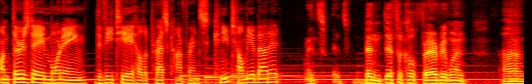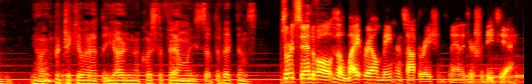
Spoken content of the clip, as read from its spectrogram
On Thursday morning, the VTA held a press conference. Can you tell me about it? It's it's been difficult for everyone, um, you know, in particular at the yard and of course the families of the victims. George Sandoval is a light rail maintenance operations manager for VTA.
